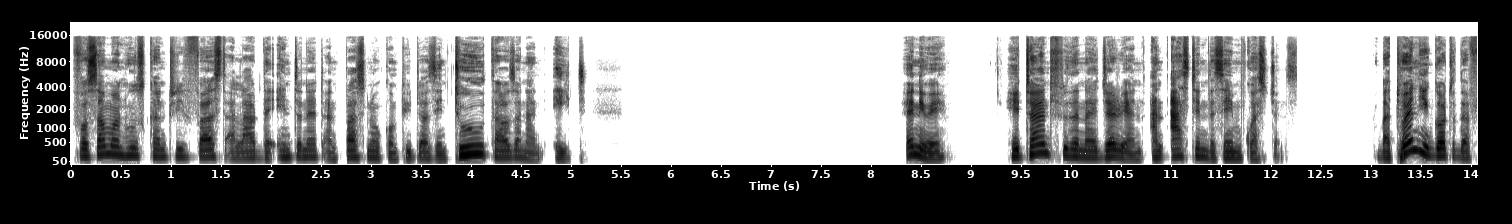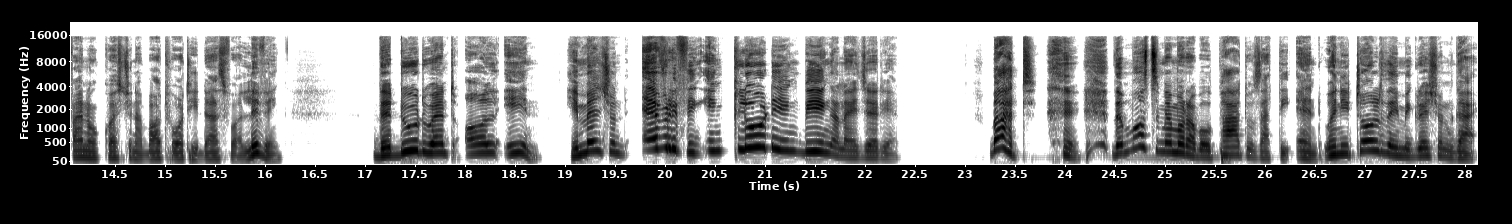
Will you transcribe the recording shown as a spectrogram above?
for someone whose country first allowed the internet and personal computers in 2008? Anyway, he turned to the Nigerian and asked him the same questions. But when he got to the final question about what he does for a living, the dude went all in. He mentioned everything, including being a Nigerian. But the most memorable part was at the end when he told the immigration guy,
